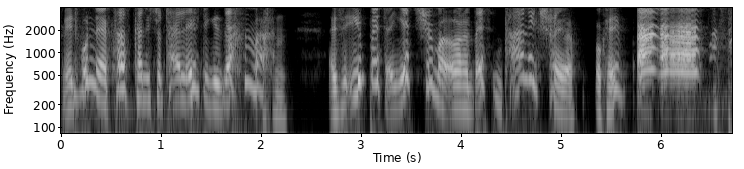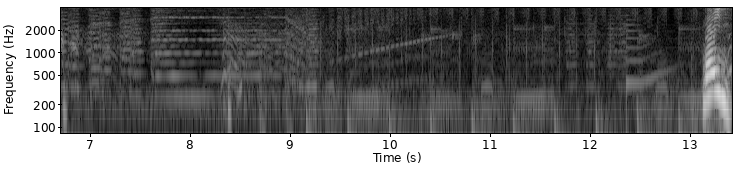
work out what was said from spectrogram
Mit Wunderkraft kann ich total heftige Sachen machen. Also übt besser jetzt schon mal euren besten Panikschreier, okay? Ah! Nein!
